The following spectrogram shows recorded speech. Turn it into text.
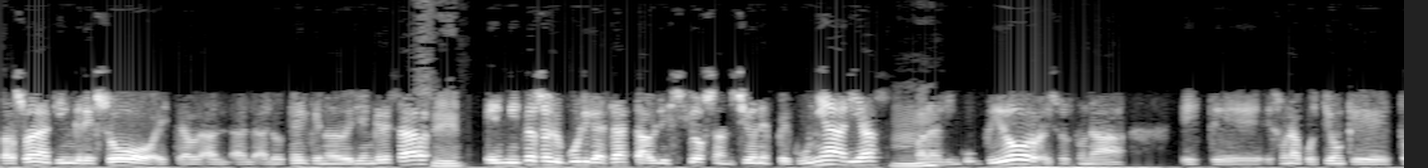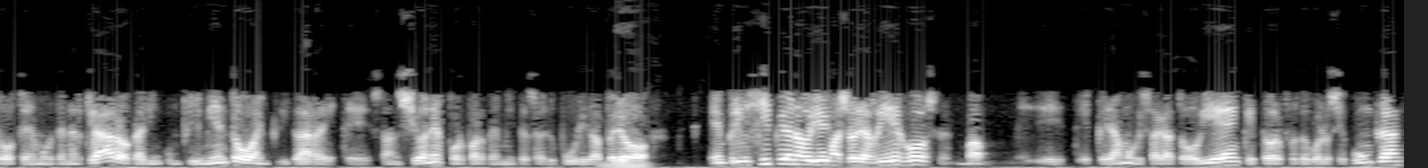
persona que ingresó este, al, hotel que no debería ingresar. El Ministerio de Salud Pública ya estableció sanciones pecuniarias para el incumplidor, eso es una este, es una cuestión que todos tenemos que tener claro, acá el incumplimiento va a implicar este, sanciones por parte del Ministerio de Salud Pública, pero en principio no habría mayores riesgos, eh, esperamos que salga todo bien, que todos los protocolos se cumplan,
